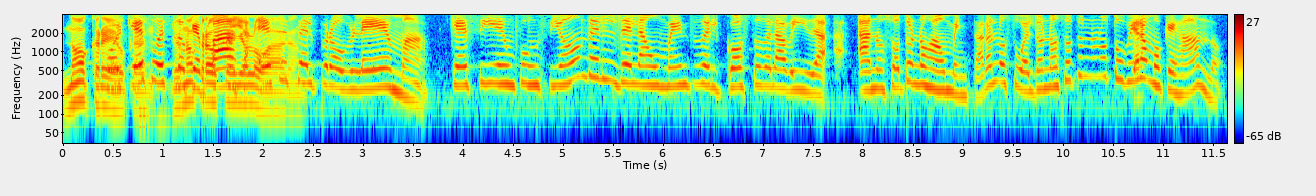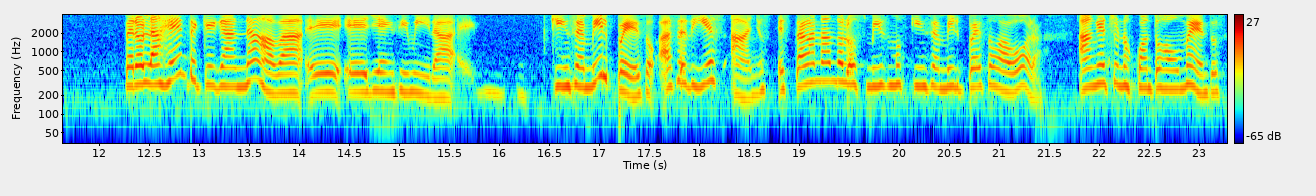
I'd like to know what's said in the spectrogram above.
No creo. Porque eso es lo que pasa. Ese es el problema. Que si en función del, del, aumento del costo de la vida a, nosotros nos aumentaran los sueldos, nosotros no nos estuviéramos quejando. Pero la gente que ganaba, eh, eh mira, 15 mil pesos hace 10 años, está ganando los mismos 15 mil pesos ahora. Han hecho unos cuantos aumentos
